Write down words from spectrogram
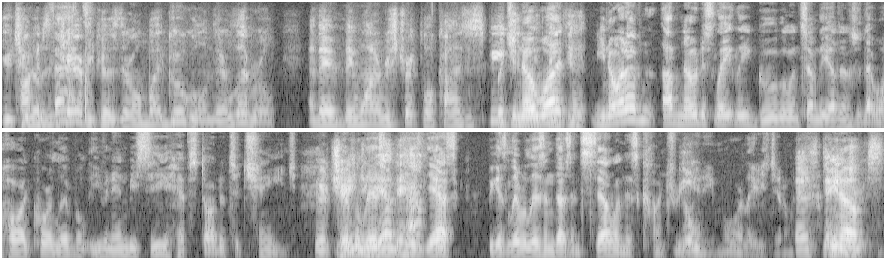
YouTube doesn't care because they're owned by Google and they're liberal and they they want to restrict all kinds of speech. But you know what? You know what I've I've noticed lately. Google and some of the others that were hardcore liberal, even NBC, have started to change. they're changing. Yeah, Liberalism they is to. yes, because liberalism doesn't sell in this country Nope. anymore, ladies and gentlemen. And it's You know, dangerous.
